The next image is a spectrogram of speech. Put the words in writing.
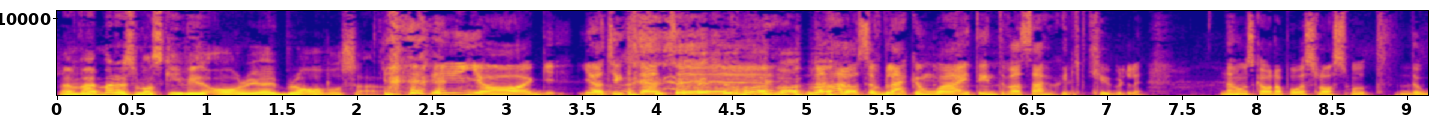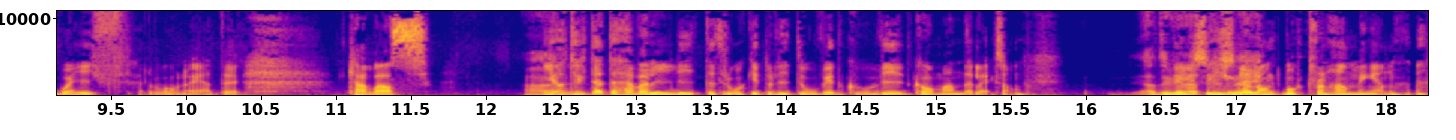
Men vem är det som har skrivit Aria i Bravos här? Det är jag. Jag tyckte att eh, The House of Black and White inte var särskilt kul. När hon ska hålla på och slåss mot The Waif, eller vad hon nu heter, kallas. Jag tyckte att det här var lite tråkigt och lite ovidkommande liksom. Ja, Det var visar så himla sig- långt bort från handlingen.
